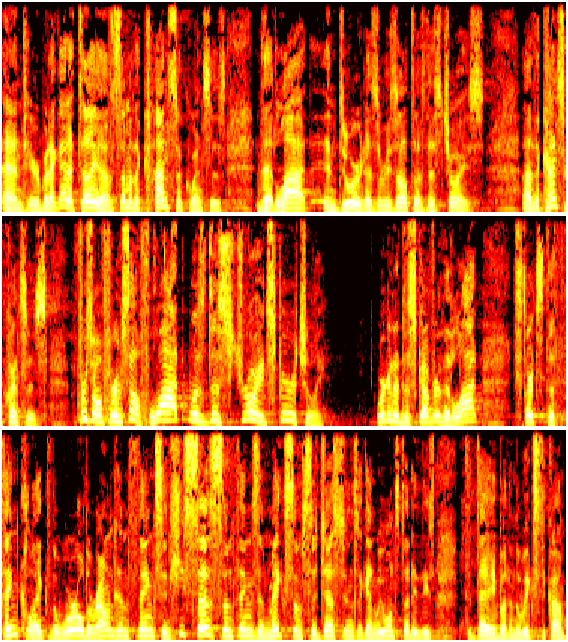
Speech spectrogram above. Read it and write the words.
uh, end here, but I got to tell you of some of the consequences that Lot endured as a result of this choice. Uh, the consequences, first of all, for himself, Lot was destroyed spiritually. We're going to discover that Lot starts to think like the world around him thinks, and he says some things and makes some suggestions. Again, we won't study these today, but in the weeks to come,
